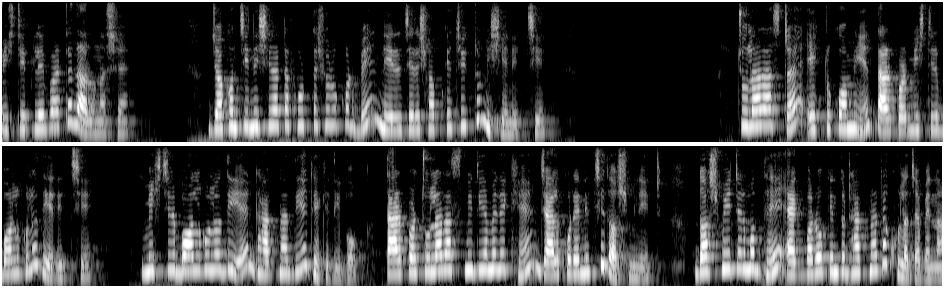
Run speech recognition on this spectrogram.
মিষ্টি ফ্লেভারটা দারুণ আসে। যখন চিনি শিরাটা ফুটতে শুরু করবে, নেড়ে চেড়ে সব কিছু একটু মিশিয়ে নিচ্ছি। চুলার আঁচটা একটু কমিয়ে তারপর মিষ্টির বলগুলো দিয়ে দিচ্ছি। মিষ্টির বলগুলো দিয়ে ঢাকনা দিয়ে ঢেকে দিব। তারপর চুলার আঁচ মিডিয়ামে রেখে জাল করে নিচ্ছি দশ মিনিট। দশ মিনিটের মধ্যে একবারও কিন্তু ঢাকনাটা খোলা যাবে না।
